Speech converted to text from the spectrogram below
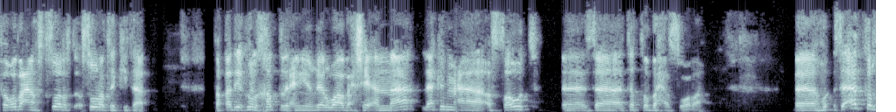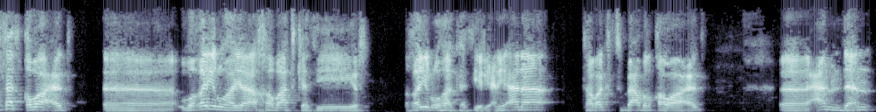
فوضعنا صورة صورة الكتاب. فقد يكون الخط يعني غير واضح شيئا ما لكن مع الصوت آه، ستتضح الصورة. آه، سأذكر ثلاث قواعد آه، وغيرها يا أخوات كثير. غيرها كثير. يعني أنا تركت بعض القواعد عمدا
